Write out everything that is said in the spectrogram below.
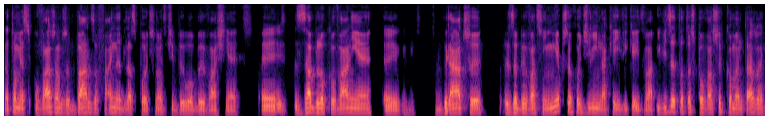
natomiast uważam, że bardzo fajne dla społeczności byłoby właśnie y, zablokowanie y, graczy, żeby właśnie nie przechodzili na KVK2. I widzę to też po waszych komentarzach,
